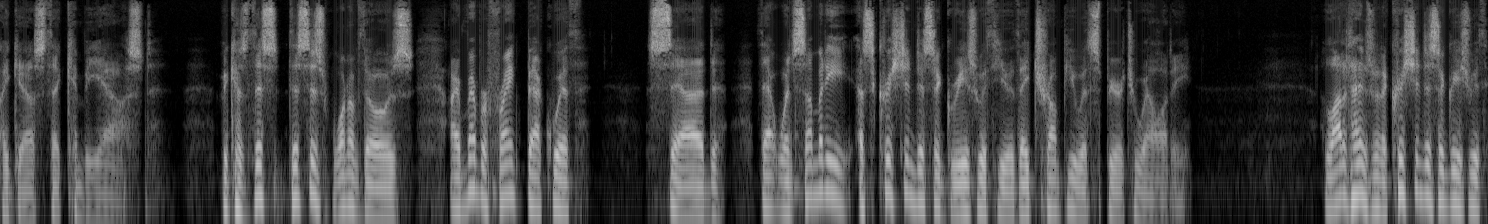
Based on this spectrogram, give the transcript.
I guess, that can be asked, because this this is one of those. I remember Frank Beckwith said that when somebody, a Christian, disagrees with you, they trump you with spirituality. A lot of times when a Christian disagrees with,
